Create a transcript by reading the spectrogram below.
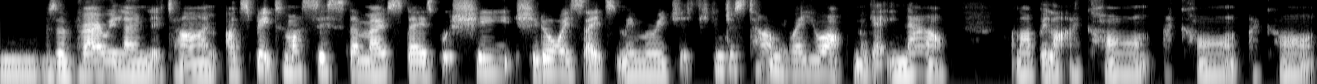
it was a very lonely time. I'd speak to my sister most days, but she she'd always say to me, Marie, if you can just tell me where you are, come and get you now. And I'd be like, I can't, I can't, I can't.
